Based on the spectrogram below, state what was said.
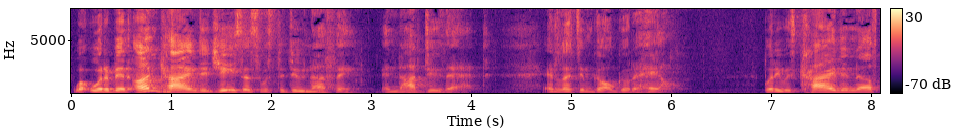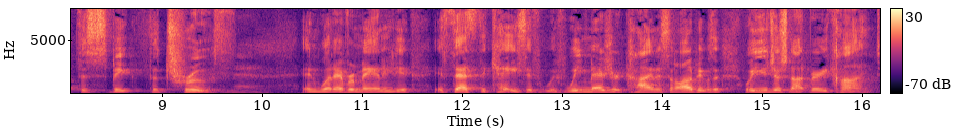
What would have been unkind to Jesus was to do nothing and not do that and let them all go to hell. But he was kind enough to speak the truth in whatever manner he did. If that's the case, if, if we measure kindness, and a lot of people say, well, you're just not very kind,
